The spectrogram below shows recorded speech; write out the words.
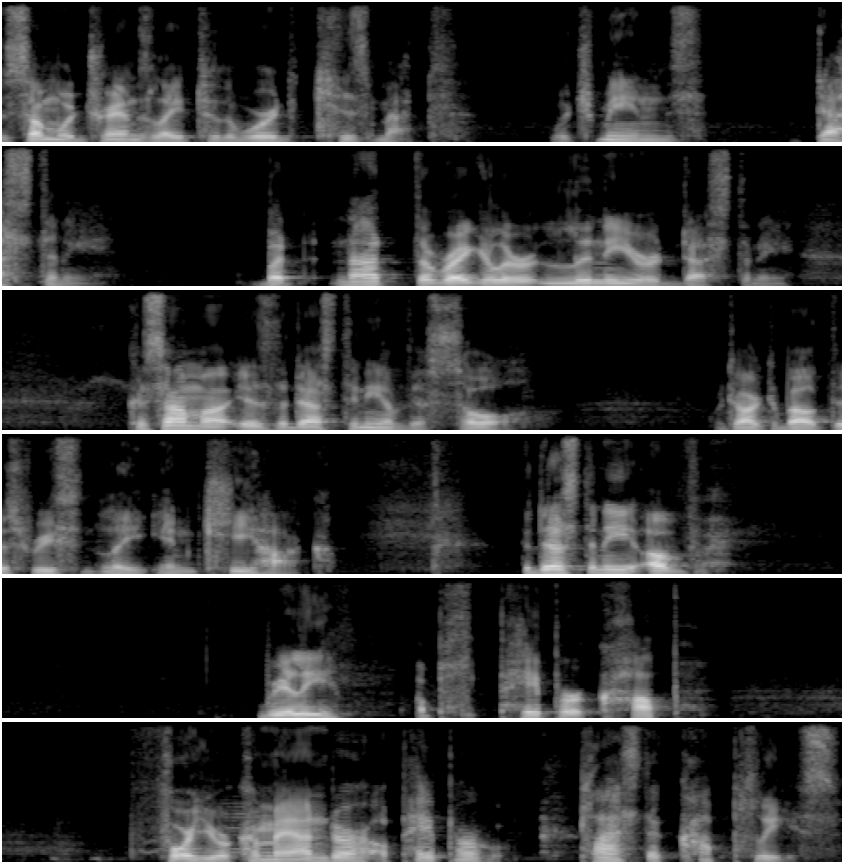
some would translate to the word kismet, which means destiny, but not the regular linear destiny. Kasama is the destiny of the soul. We talked about this recently in Keahak. The destiny of really a paper cup for your commander? A paper plastic cup, please.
